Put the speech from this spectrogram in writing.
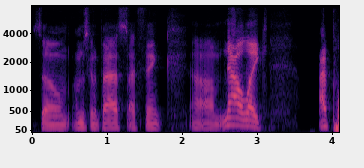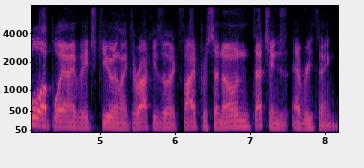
So I'm just gonna pass. I think um, now, like I pull up LineupHQ and like the Rockies are like five percent owned. That changes everything.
